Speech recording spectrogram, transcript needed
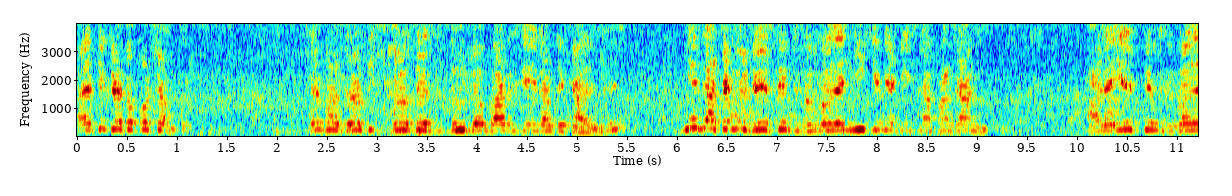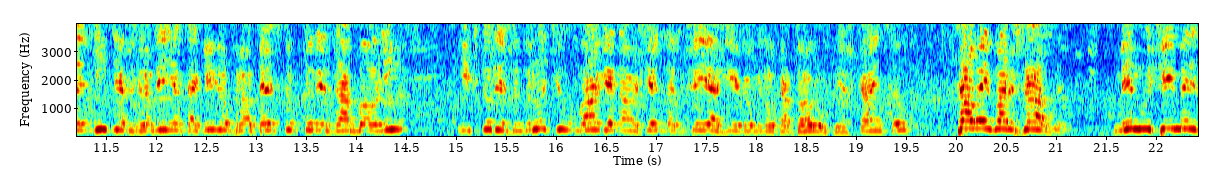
ale tylko jako początek. Trzeba zrobić protest dużo bardziej radykalny. Nie dlatego, że jestem zwolennikiem jakiejś naparzanki, ale jestem zwolennikiem zrobienia takiego protestu, który zaboli i który zwróci uwagę na osiedle przyjaźń jego lokatorów, mieszkańców całej Warszawy. My musimy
